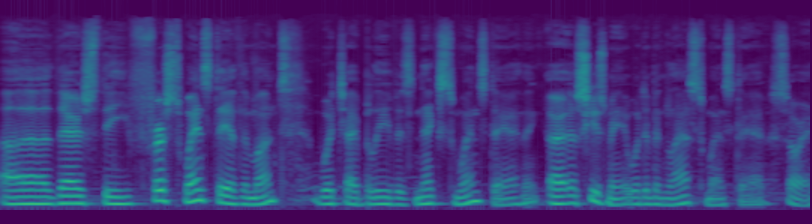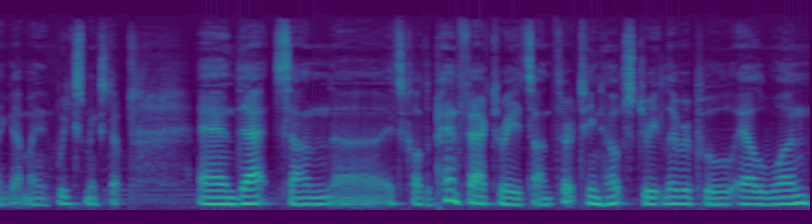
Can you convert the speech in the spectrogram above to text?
Uh, there's the first Wednesday of the month, which I believe is next Wednesday, I think. Uh, excuse me, it would have been last Wednesday. Sorry, I got my weeks mixed up. and that's on. Uh, it's called the Pen Factory. It's on 13 Hope Street, Liverpool, L1,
